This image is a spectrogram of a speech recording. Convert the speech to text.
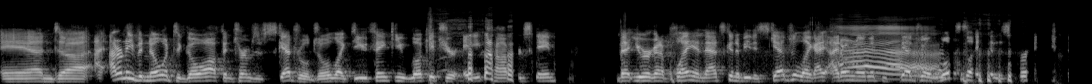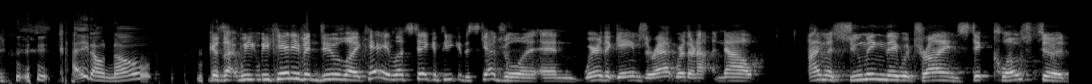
And uh, I, I don't even know what to go off in terms of schedule, Joel. Like, do you think you look at your eight conference game that you were going to play, and that's going to be the schedule? Like, I, I don't know what the schedule looks like in the spring. I don't know. Because we, we can't even do like, hey, let's take a peek at the schedule and, where the games are at, where they're not. Now, I'm assuming they would try and stick close to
